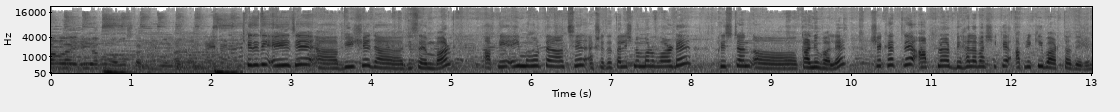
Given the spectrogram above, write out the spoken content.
বাংলায় এই রকম অবস্থা কি বলবেন? দিদি এই যে বিশে ডিসেম্বর আপনি এই মুহূর্তে আছেন একশো তেতাল্লিশ নম্বর ওয়ার্ডে, খ্রিস্টান কার্নিভালে। সেক্ষেত্রে আপনার বেহালাবাসীকে আপনি কি বার্তা দেবেন?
